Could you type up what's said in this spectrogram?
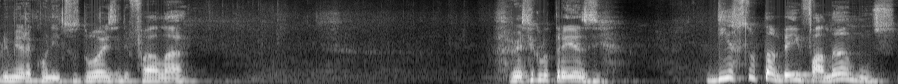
1 Coríntios 2, ele fala, versículo 13: Disso também falamos,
